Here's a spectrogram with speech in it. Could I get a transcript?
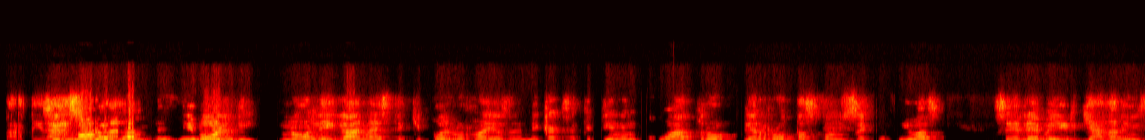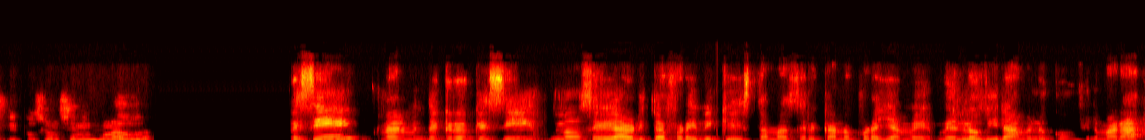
Partidazo, si Robert Dante Siboldi no le gana a este equipo de los Rayos de Necaxa, que tienen cuatro derrotas consecutivas, ¿se debe ir ya de la institución sin ninguna duda? Pues sí, realmente creo que sí. No sé, ahorita Freddy, que está más cercano por allá, me, me lo dirá, me lo confirmará,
